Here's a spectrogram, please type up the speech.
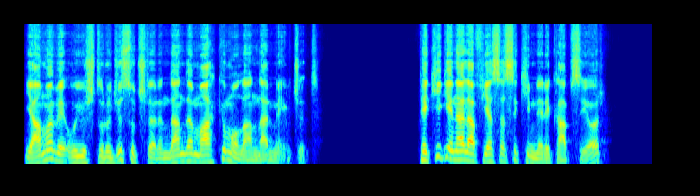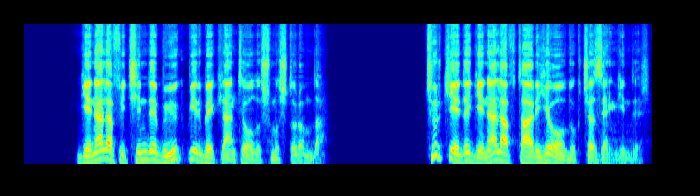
yağma ve uyuşturucu suçlarından da mahkum olanlar mevcut. Peki genel af yasası kimleri kapsıyor? Genel af içinde büyük bir beklenti oluşmuş durumda. Türkiye'de genel af tarihi oldukça zengindir.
